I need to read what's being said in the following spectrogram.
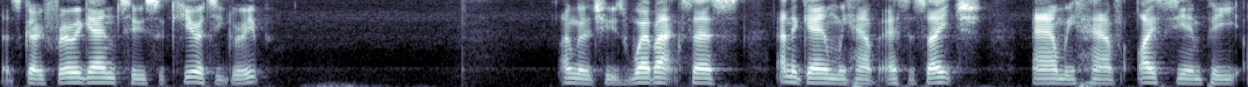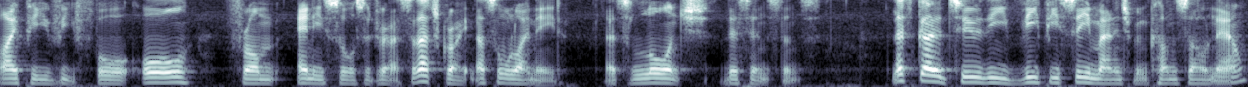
Let's go through again to security group. I'm going to choose web access and again we have SSH and we have ICMP IPv4 all from any source address. So that's great. That's all I need. Let's launch this instance. Let's go to the VPC management console now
